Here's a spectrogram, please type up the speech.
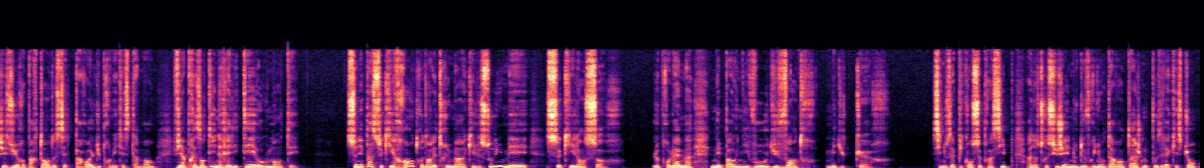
Jésus, repartant de cette parole du Premier Testament, vient présenter une réalité augmentée. Ce n'est pas ce qui rentre dans l'être humain qui le souille, mais ce qu'il en sort. Le problème n'est pas au niveau du ventre, mais du cœur. Si nous appliquons ce principe à notre sujet, nous devrions davantage nous poser la question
